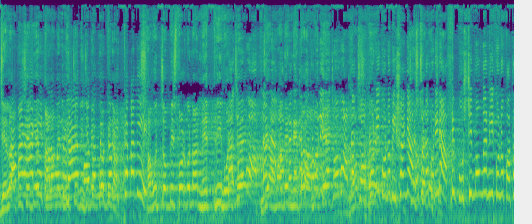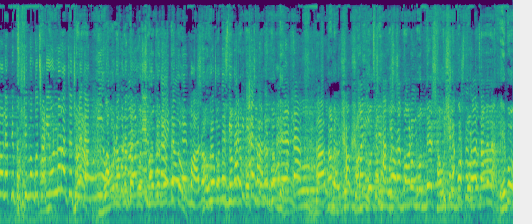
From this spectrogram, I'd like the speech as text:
জেলা অফিসে গিয়ে তালা মেরে দিচ্ছে বিজেপি কর্মীরা। মিথ্যাবাদী। সাউথ চব্বিশ পরগনার নেত্রী বলছে যে আমাদের নেতারা আমাকে আমরা যখনই কোনো বিষয় নিয়ে আলোচনা করি না আপনি পশ্চিমবঙ্গ নিয়ে কোনো কথা হলে আপনি পশ্চিমবঙ্গ ছাড়িয়ে অন্য রাজ্যে চলে যান কখনো কোনো দল নিয়ে কথা পশ্চিমবঙ্গের এটা ওদের ভারত ভ্রমণের বিনা টিকিটে ভারত ভ্রমণের একটা না, না, সবসময় ইচ্ছে থাকে ওরা করে মধ্যে সাউথ চব্বিশ পরগনা এবং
